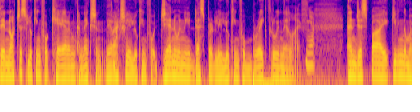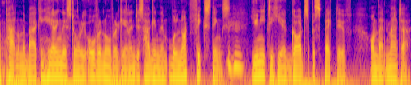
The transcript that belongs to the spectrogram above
they're not just looking for care and connection, they're mm. actually looking for, genuinely, desperately looking for breakthrough in their life. Yep. And just by giving them a pat on the back and hearing their story over and over again and just hugging them will not fix things. Mm-hmm. You need to hear God's perspective on that matter.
